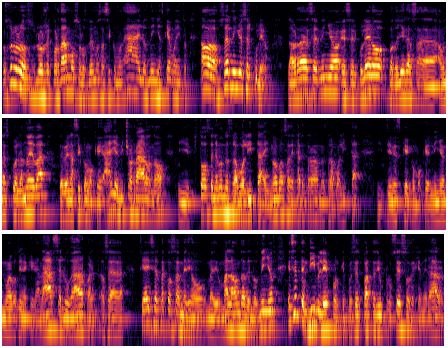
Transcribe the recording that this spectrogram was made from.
nosotros los, los, recordamos o los vemos así como, ay, los niños, qué bonito. No, ser niño es ser culero. La verdad es ser niño es ser culero. Cuando llegas a, una escuela nueva, te ven así como que, ay, el bicho raro, ¿no? Y pues, todos tenemos nuestra bolita y no vamos a dejar entrar a nuestra bolita. Y tienes que, como que el niño nuevo tiene que ganarse el lugar para O sea, sí hay cierta cosa medio, medio mala onda de los niños. Es entendible porque pues es parte de un proceso de generar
